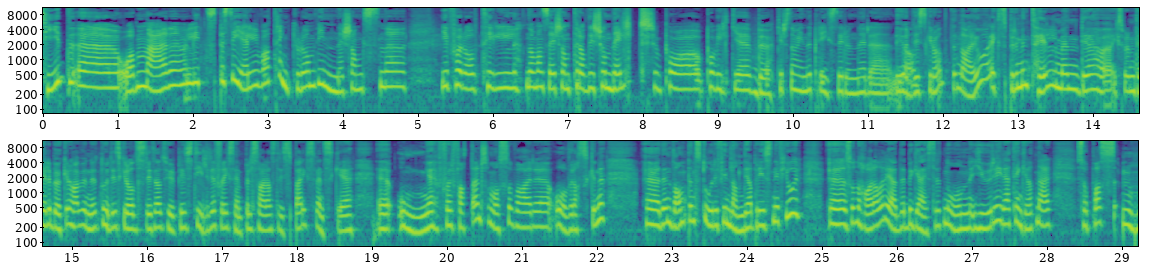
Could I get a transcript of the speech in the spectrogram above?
tid, eh, og den er litt spesiell. Hva tenker du om vinnersjansene i forhold til når man ser sånn tradisjonelt på, på hvilke bøker som vinner priser under eh, Nordisk råd? Ja, den er jo eksperimentell, men de eksperimentelle bøker har vunnet Nordisk råds litteraturpris tidligere. F.eks. Sara Stridsberg, svenske uh, unge forfatteren, som også var uh, overraskende. Uh, den vant den store Finlandia-prisen i fjor, så den har allerede begeistret noen juryer. Jeg tenker at den er såpass um,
